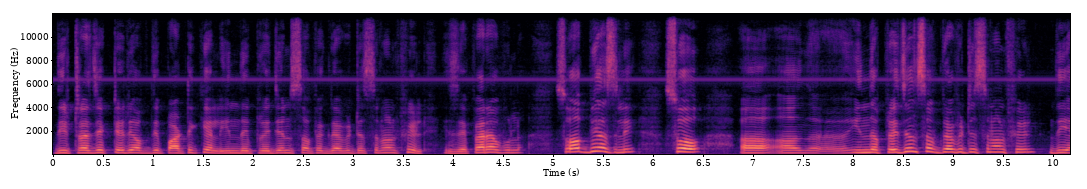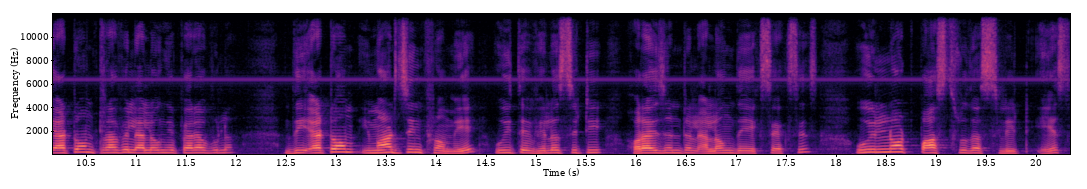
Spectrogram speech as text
the trajectory of the particle in the presence of a gravitational field is a parabola. So, obviously, so uh, uh, in the presence of gravitational field the atom travel along a parabola. The atom emerging from A with a velocity horizontal along the x axis will not pass through the slit S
